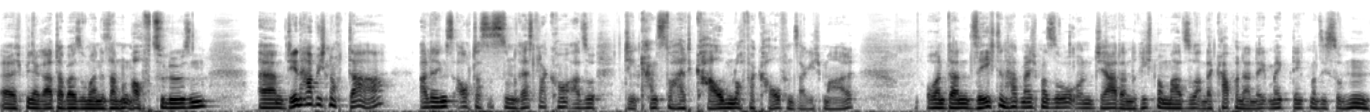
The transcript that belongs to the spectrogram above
Äh, ich bin ja gerade dabei, so meine Sammlung aufzulösen. Ähm, den habe ich noch da. Allerdings auch, das ist so ein Restlakon, also den kannst du halt kaum noch verkaufen, sag ich mal. Und dann sehe ich den halt manchmal so und ja, dann riecht man mal so an der Kappe und dann denkt, denkt man sich so, hm,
